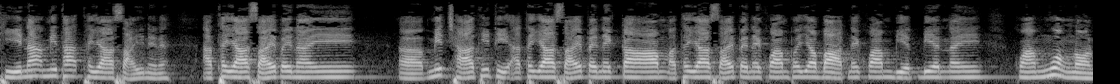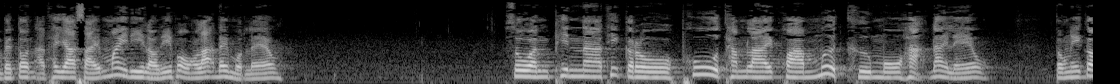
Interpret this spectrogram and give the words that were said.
ทีนมิทัทยาศัยเนี่ยนะอัธยาศัยไปใน มิจฉาทิฏฐิอัธยาศัยไปในกาม อัธยาศัยไปในความพยาบาท ในความเบียดเบียนในความง่วงนอนไปต้นอัธยาศัยไม่ดีเหล่านี้พระองค์ละได้หมดแล้ว ส่วนพินนาทิกโรผู้ทำลายความมืดคือโมหะได้แล้ว ตรงนี้ก็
